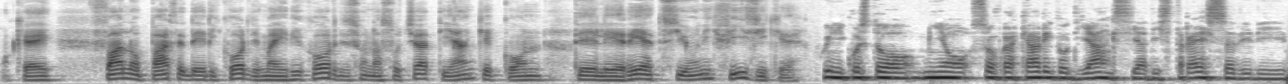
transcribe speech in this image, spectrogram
ok? Fanno parte dei ricordi, ma i ricordi sono associati anche con delle reazioni fisiche. Quindi questo mio sovraccarico di ansia, di stress, di, di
